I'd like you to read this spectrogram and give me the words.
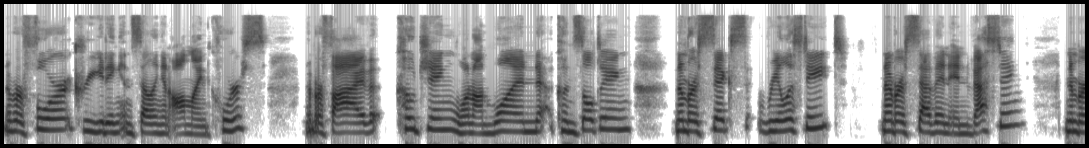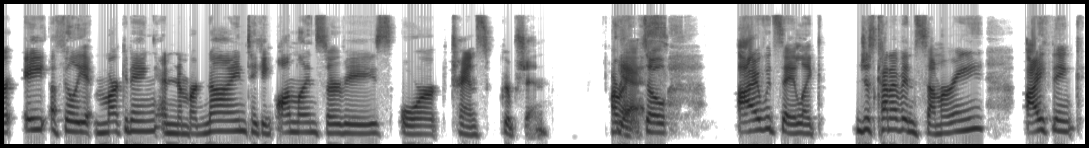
Number four creating and selling an online course Number five, coaching, one on one consulting. Number six, real estate. Number seven, investing. Number eight, affiliate marketing. And number nine, taking online surveys or transcription. All right. Yes. So I would say, like, just kind of in summary, I think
